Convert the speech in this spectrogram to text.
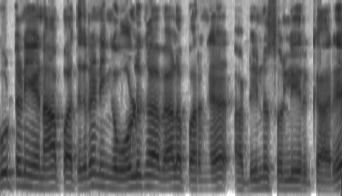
கூட்டணியை நான் பார்த்துக்கிறேன் நீங்கள் ஒழுங்காக வேலை பாருங்க அப்படின்னு சொல்லியிருக்காரு.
